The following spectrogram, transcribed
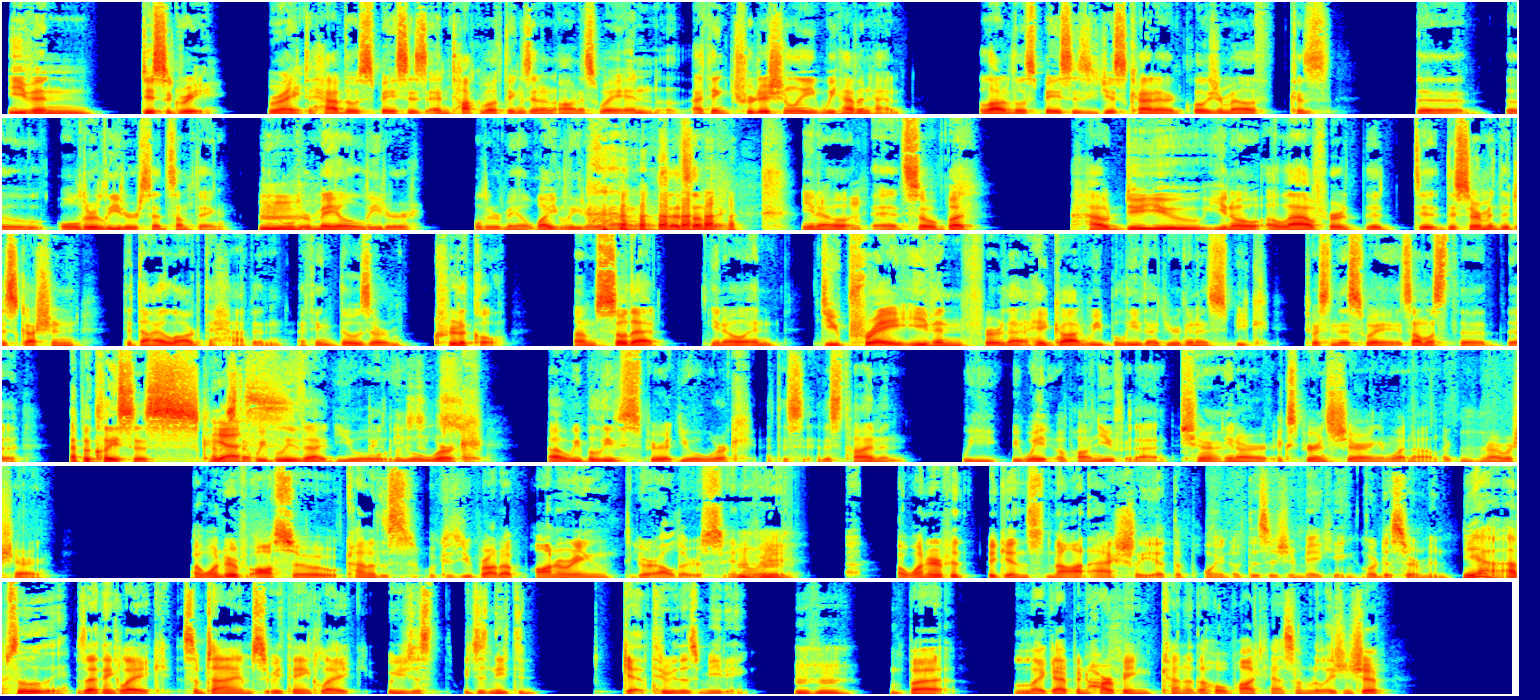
even disagree, Right. to have those spaces and talk about things in an honest way. And I think traditionally we haven't had a lot of those spaces. You just kind of close your mouth because the the older leader said something. The Mm. older male leader, older male white leader, I don't know, said something. You know, and so but how do you you know allow for the d- discernment, the discussion, the dialogue to happen? I think those are critical, um, so that you know and do you pray even for that hey god we believe that you're going to speak to us in this way it's almost the the epiclesis kind of stuff we believe that you will you will work uh, we believe spirit you will work at this at this time and we we wait upon you for that Sure. in our experience sharing and whatnot like Mhm. now we're sharing I wonder if also kind of this because you brought up honoring your elders in Mhm. a way. I wonder if it begins not actually at the point of decision making or discernment. Yeah, absolutely. Because I think like sometimes we think like we just we just need to get through this meeting. hmm But like I've been harping kind of the whole podcast on relationship.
